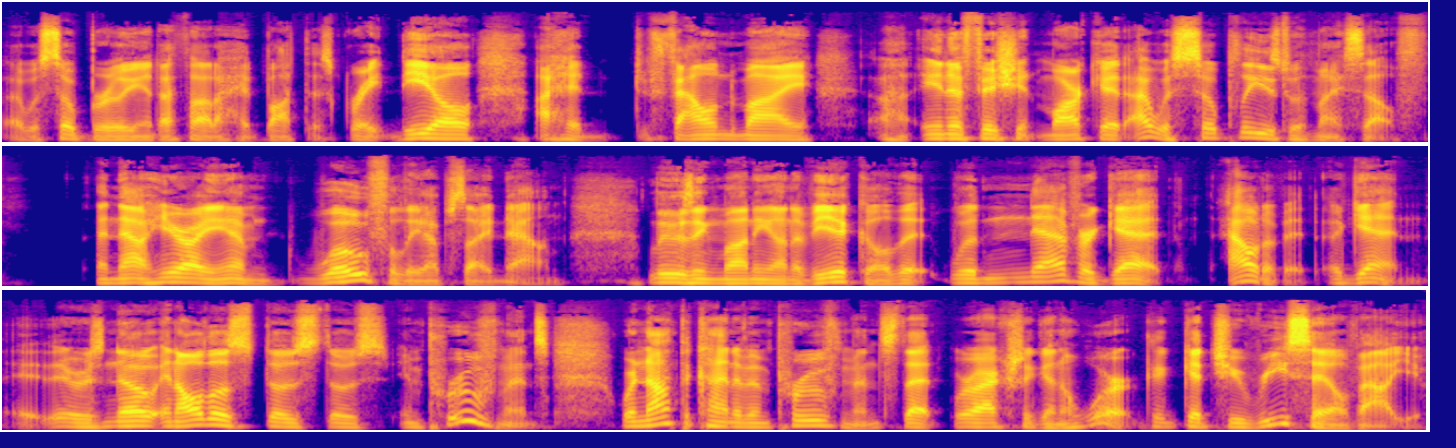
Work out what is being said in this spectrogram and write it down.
I was so brilliant. I thought I had bought this great deal. I had found my uh, inefficient market. I was so pleased with myself. And now here I am woefully upside down, losing money on a vehicle that would never get out of it again. There was no, and all those those those improvements were not the kind of improvements that were actually going to work. It get you resale value.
